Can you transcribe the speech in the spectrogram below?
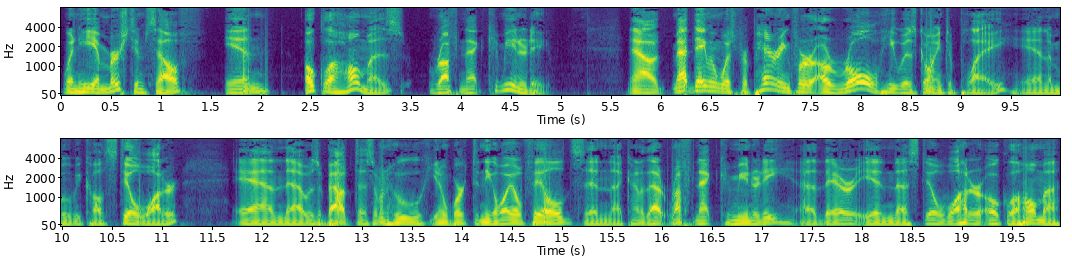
when he immersed himself in Oklahoma's roughneck community. Now, Matt Damon was preparing for a role he was going to play in a movie called Stillwater, and uh, it was about uh, someone who you know worked in the oil fields and uh, kind of that roughneck community uh, there in uh, Stillwater, Oklahoma.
